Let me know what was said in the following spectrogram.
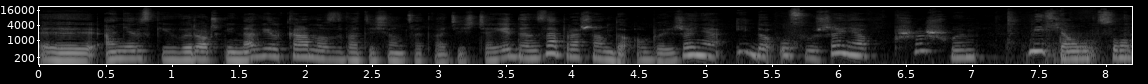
y, anielskich wyroczni na Wielkanoc 2021, zapraszam do obejrzenia i do usłyszenia w przyszłym miesiącu.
